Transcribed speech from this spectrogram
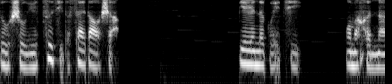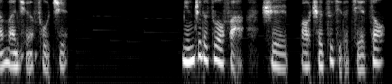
独属于自己的赛道上，别人的轨迹。我们很难完全复制。明智的做法是保持自己的节奏，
